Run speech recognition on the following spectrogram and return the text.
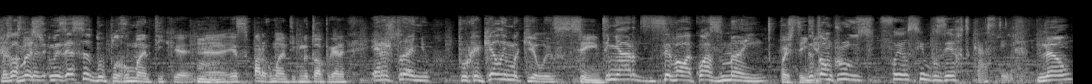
Mas, mas, mas essa dupla romântica, eh, esse par romântico no Top Gun, era estranho, porque a Kelly McGillis Sim. tinha ar de ser vá lá quase mãe Pois tinha. de Tom Cruise. Foi um simples erro de casting. Não,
